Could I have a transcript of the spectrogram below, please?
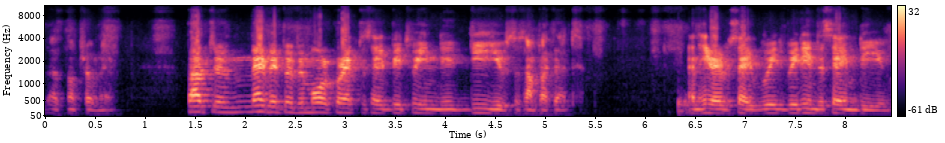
that's not shown here. But uh, maybe it would be more correct to say between the DUs or something like that. And here say with- within the same DU.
